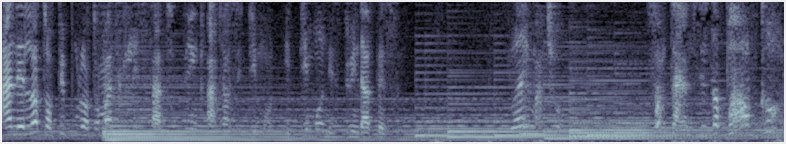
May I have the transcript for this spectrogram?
and a lot of people automatically start to think, ah, that's a demon. A demon is doing that person. You are immature. Sometimes it's the power of God.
